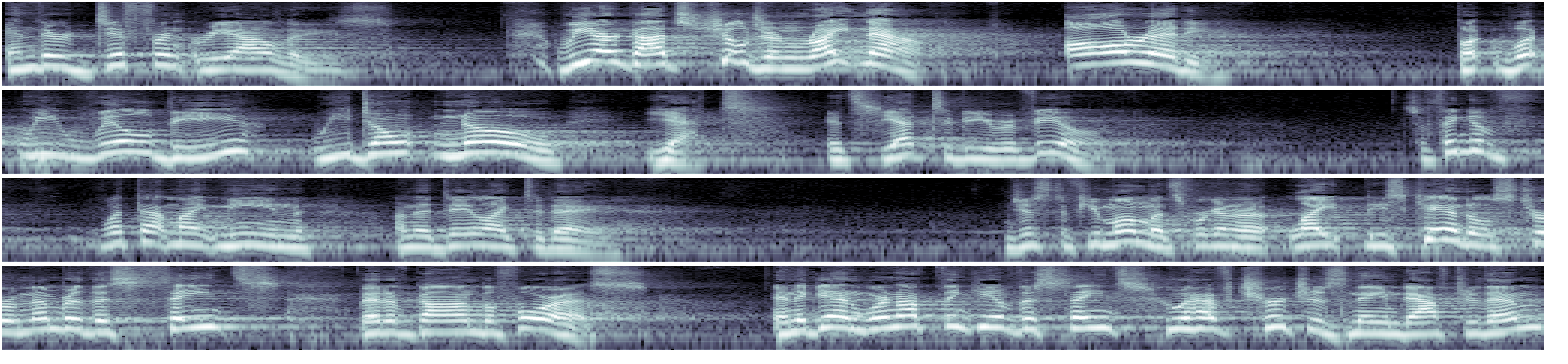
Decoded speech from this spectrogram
and they're different realities. We are God's children right now, already, but what we will be, we don't know yet. It's yet to be revealed. So think of what that might mean on a day like today. In just a few moments, we're going to light these candles to remember the saints that have gone before us. And again, we're not thinking of the saints who have churches named after them.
